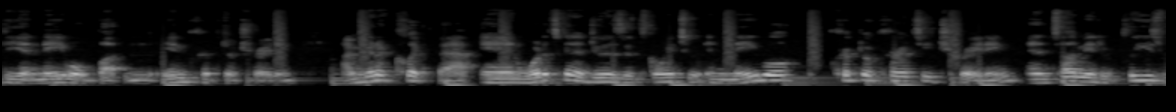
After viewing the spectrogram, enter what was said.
the, enable button in crypto trading I'm going to click that and what it's going to do is it's going to enable cryptocurrency trading and tell me to please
